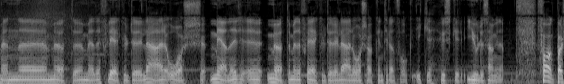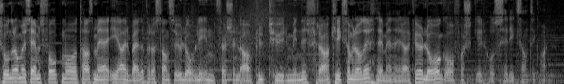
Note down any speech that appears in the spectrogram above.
Men uh, møtet med det flerkulturelle er års... mener med det flerkulturelle er årsaken til at folk ikke husker julesangene. Fagpersoner og museumsfolk må tas med i arbeidet for å stanse ulovlig innførsel av kulturminner fra krigsområder. Det mener arkeolog og forsker hos Riksantikvaren.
